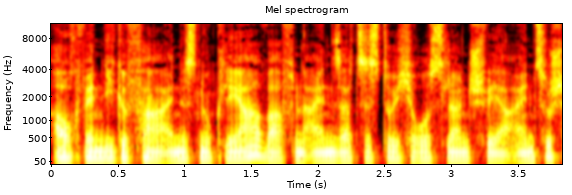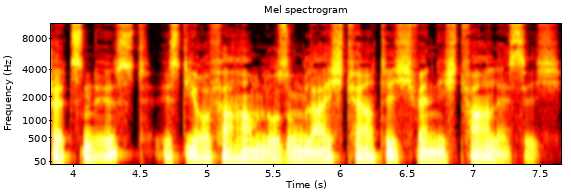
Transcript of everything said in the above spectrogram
auch wenn die Gefahr eines Nuklearwaffeneinsatzes durch Russland schwer einzuschätzen ist, ist ihre Verharmlosung leichtfertig, wenn nicht fahrlässig.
